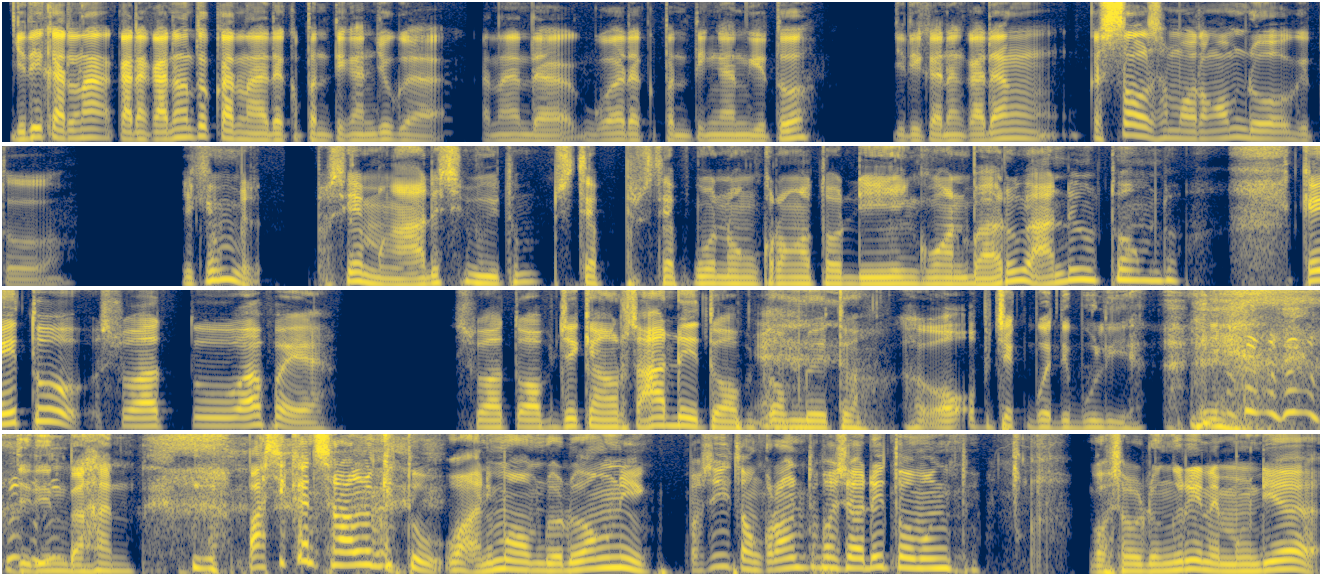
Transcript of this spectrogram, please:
jadi karena kadang-kadang tuh karena ada kepentingan juga karena ada gua ada kepentingan gitu jadi kadang-kadang kesel sama orang omdo gitu Ya kan pasti emang ada sih begitu. Setiap setiap gua nongkrong atau di lingkungan baru ya ada tuh om do. Kayak itu suatu apa ya? Suatu objek yang harus ada itu om, om do itu. oh, objek buat dibully ya jadiin bahan Pasti kan selalu gitu. Wah ini mau om do doang nih. Pasti tongkrongan itu pasti ada itu omong itu. Gak usah dengerin emang dia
